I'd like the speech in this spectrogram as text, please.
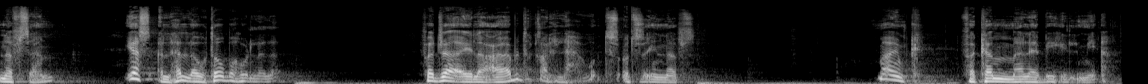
نفسا يسأل هل له توبة ولا لا. فجاء إلى عابد قال له تسعة وتسعين نفس. ما يمكن. فكمل به المئة.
